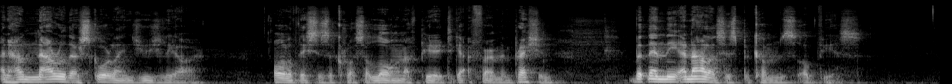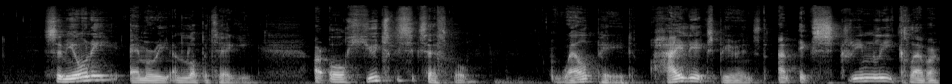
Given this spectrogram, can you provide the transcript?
and how narrow their scorelines usually are. All of this is across a long enough period to get a firm impression, but then the analysis becomes obvious. Simeone, Emery, and Lopetegui are all hugely successful, well paid, highly experienced, and extremely clever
